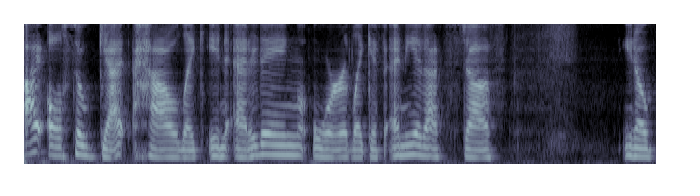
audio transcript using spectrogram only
i also get how like in editing or like if any of that stuff you know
